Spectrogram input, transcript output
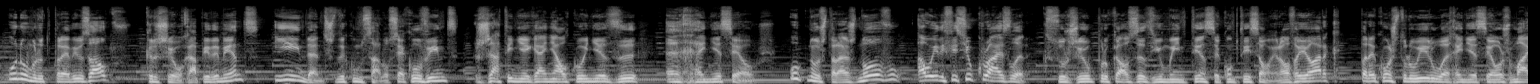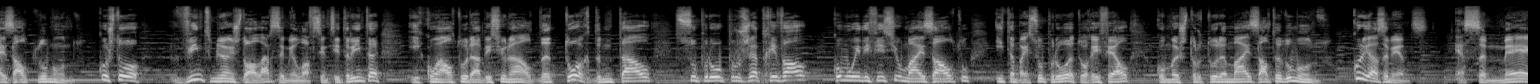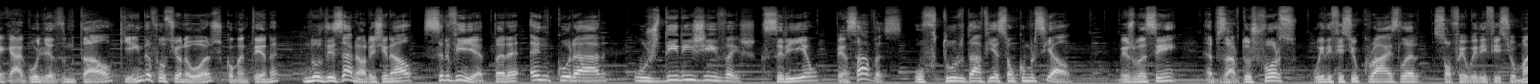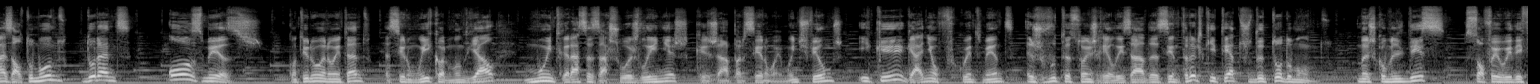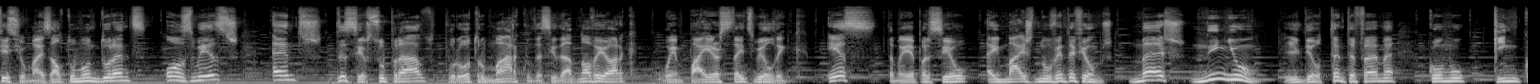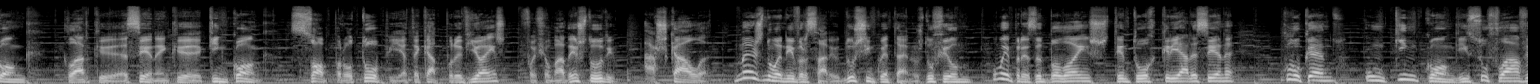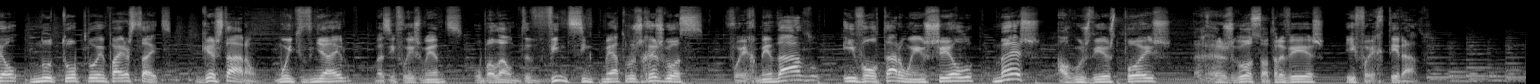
O número de prédios altos cresceu rapidamente e, ainda antes de começar o século XX, já tinha ganho a alcunha de arranha-céus. O que nos traz de novo ao edifício Chrysler, que surgiu por causa de uma intensa competição em Nova York para construir o arranha-céus mais alto do mundo. Custou 20 milhões de dólares em 1930 e, com a altura adicional da Torre de Metal, superou o projeto rival como o edifício mais alto e também superou a Torre Eiffel como a estrutura mais alta do mundo. Curiosamente, essa mega agulha de metal, que ainda funciona hoje como antena, no design original servia para ancorar os dirigíveis, que seriam, pensava-se, o futuro da aviação comercial. Mesmo assim, apesar do esforço, o edifício Chrysler só foi o edifício mais alto do mundo durante 11 meses. Continua, no entanto, a ser um ícone mundial, muito graças às suas linhas, que já apareceram em muitos filmes e que ganham frequentemente as votações realizadas entre arquitetos de todo o mundo. Mas, como lhe disse, só foi o edifício mais alto do mundo durante 11 meses, antes de ser superado por outro marco da cidade de Nova York, o Empire State Building. Esse também apareceu em mais de 90 filmes, mas nenhum lhe deu tanta fama como King Kong. Claro que a cena em que King Kong sobe para o topo e é atacado por aviões foi filmada em estúdio, à escala. Mas no aniversário dos 50 anos do filme, uma empresa de balões tentou recriar a cena colocando um King Kong insuflável no topo do Empire State. Gastaram muito dinheiro, mas infelizmente o balão de 25 metros rasgou-se. Foi remendado e voltaram a enchê-lo, mas alguns dias depois rasgou-se outra vez e foi retirado.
